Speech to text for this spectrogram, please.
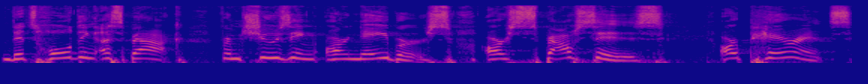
that's holding us back from choosing our neighbors, our spouses, our parents,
